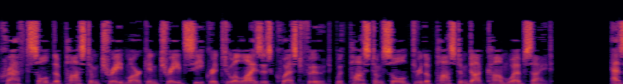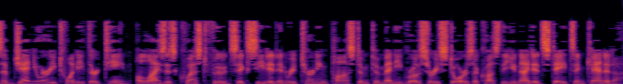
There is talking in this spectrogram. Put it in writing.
Kraft sold the Postum trademark and trade secret to Eliza's Quest Food, with Postum sold through the Postum.com website. As of January 2013, Eliza's Quest Food succeeded in returning Postum to many grocery stores across the United States and Canada.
